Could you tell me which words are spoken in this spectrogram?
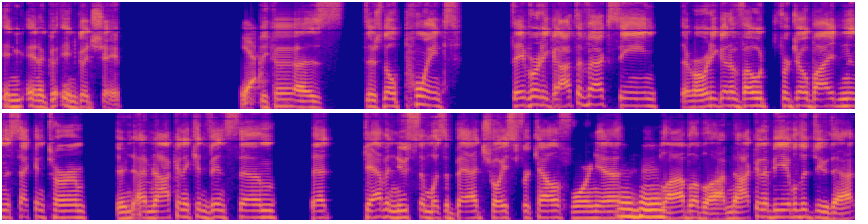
in, in, a, good- in good shape? Yeah. because there's no point. They've already got the vaccine. They're already going to vote for Joe Biden in the second term. They're, I'm not going to convince them that Gavin Newsom was a bad choice for California. Mhm. Blah blah blah. I'm not going to be able to do that.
